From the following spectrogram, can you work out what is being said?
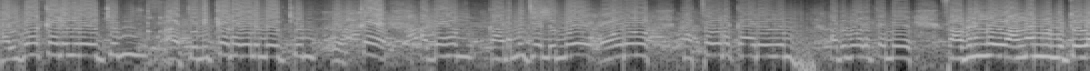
ഹൽവ കടയിലേക്കും തുണിക്കടകളിലേക്കും ഒക്കെ അദ്ദേഹം കടന്നു ചെല്ലുന്നു. ഓരോ കച്ചവടക്കാരെയും അതുപോലെ തന്നെ സാധനങ്ങൾ വാങ്ങാൻ വന്നിട്ടുള്ള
